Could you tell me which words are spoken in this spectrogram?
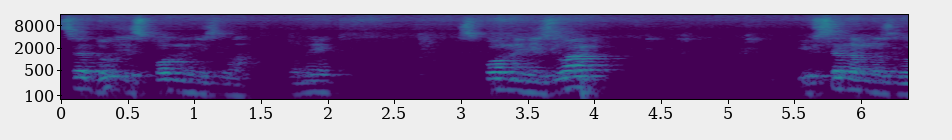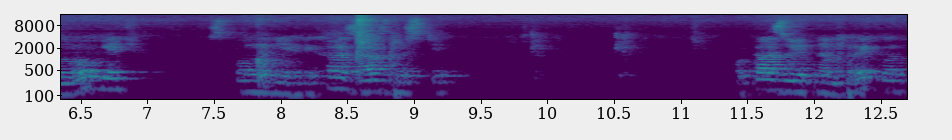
Це духи сповнені зла. Вони сповнені зла і все нам на зло роблять, сповнені гріха, заздрості показують нам приклад,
